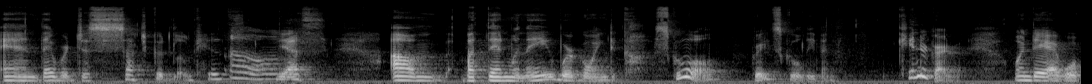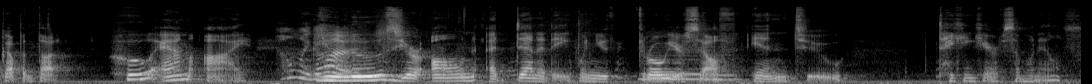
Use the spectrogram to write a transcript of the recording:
and they were just such good little kids. Oh. Yes. Um, but then when they were going to school, grade school even, kindergarten, one day I woke up and thought, "Who am I?" Oh my god. You lose your own identity when you throw yourself into taking care of someone else.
